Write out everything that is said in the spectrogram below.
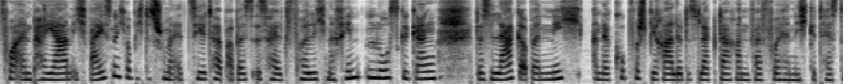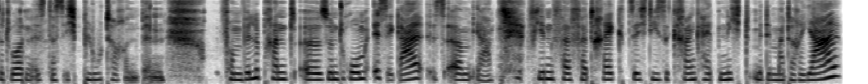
vor ein paar Jahren. Ich weiß nicht, ob ich das schon mal erzählt habe, aber es ist halt völlig nach hinten losgegangen. Das lag aber nicht an der Kupferspirale, das lag daran, weil vorher nicht getestet worden ist, dass ich Bluterin bin. Vom Willebrand-Syndrom ist egal, ist, ähm, ja, auf jeden Fall verträgt sich diese Krankheit nicht mit dem Material.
